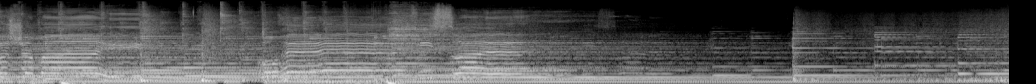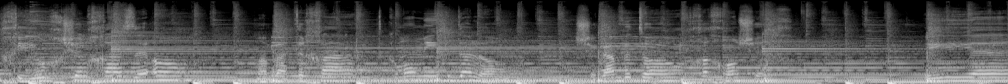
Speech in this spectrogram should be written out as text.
בשמיים, אוהב ישראל. חיוך שלך זה אור, מבט אחד כמו מגדלור, שגם בתוך החושך יהיה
